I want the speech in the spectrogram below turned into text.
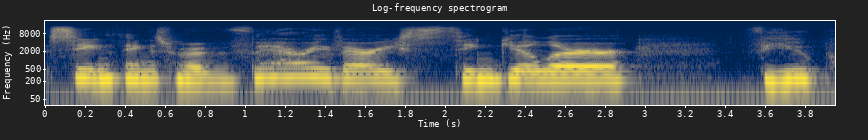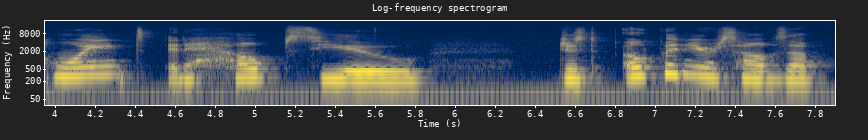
seeing things from a very, very singular viewpoint, it helps you just open yourselves up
